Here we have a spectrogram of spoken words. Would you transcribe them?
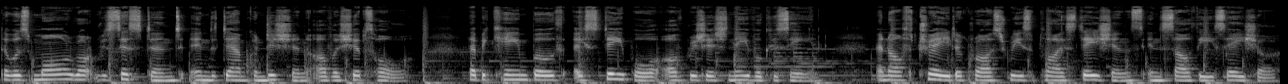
that was more rot resistant in the damp condition of a ship's hull, that became both a staple of British naval cuisine and of trade across resupply stations in Southeast Asia.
